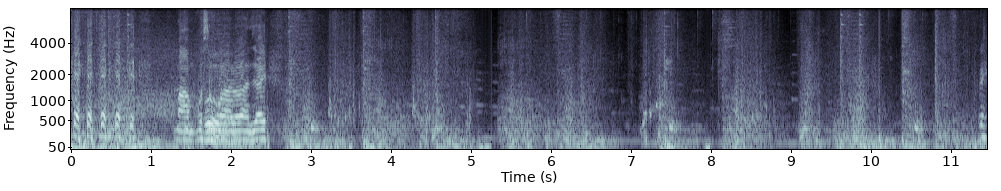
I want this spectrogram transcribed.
Mampus semua lo anjay. Eh,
